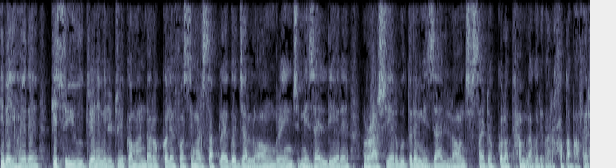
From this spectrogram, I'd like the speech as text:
হিবেই হয়ে কিছু ইউক্রেনি মিলিটারি কমান্ডার অকলে পশ্চিমার সাপ্লাই গজ্জা লং রেঞ্জ মিসাইল দিয়ে রাশিয়ার ভিতরে মিসাইল লঞ্চ সাইট অকলত হামলা করিবার হতাবাফের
